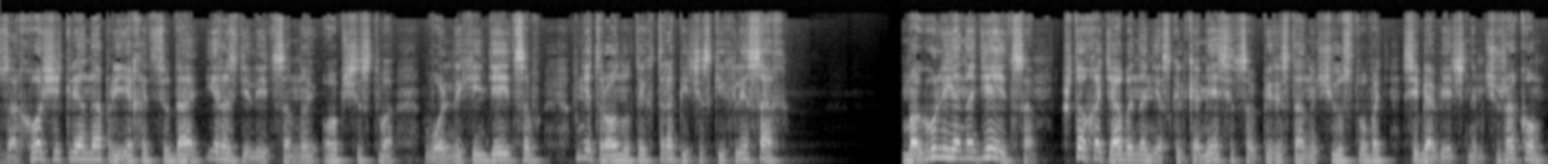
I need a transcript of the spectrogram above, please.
Захочет ли она приехать сюда и разделить со мной общество вольных индейцев в нетронутых тропических лесах? Могу ли я надеяться, что хотя бы на несколько месяцев перестану чувствовать себя вечным чужаком?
